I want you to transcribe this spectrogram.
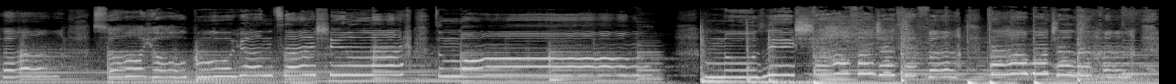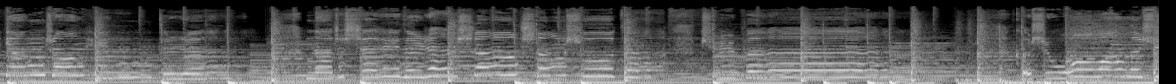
成所有不愿再醒来的梦。努力消防着铁粉，打磨着裂痕，佯装赢的人，拿着谁的人生生疏的剧本。可是我忘了询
